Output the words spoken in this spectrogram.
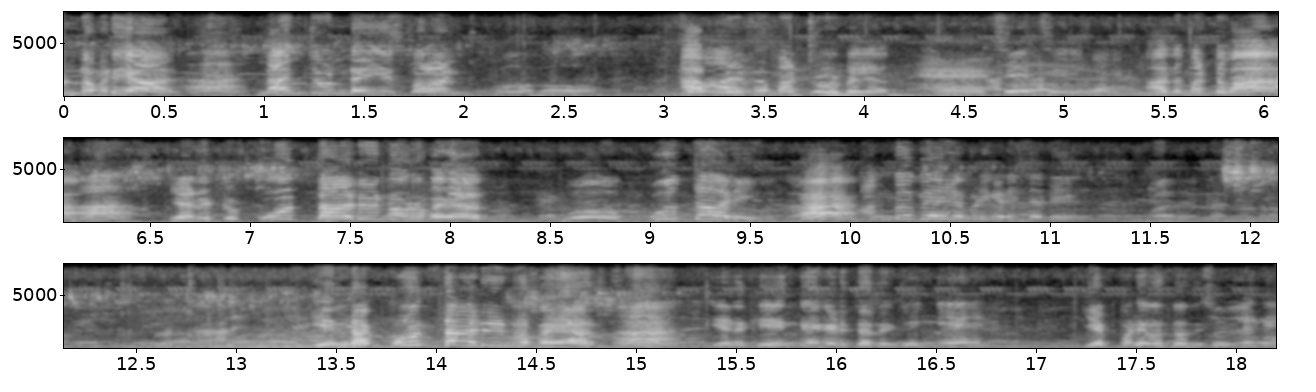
உண்டபடியால். நஞ்சு உண்ட ஈஸ்வரன் அப்படின்னு மற்றொரு பெயர். சரி அது மட்டுமா. எனக்கு கூத்தாடுன்னு ஒரு பெயர். கூத்தாடி. அந்த பேர் எப்படி கிடைச்சது இந்த கூத்தாடி என்ற பெயர் எனக்கு எங்கே கிடைத்தது? எங்கே? எப்படி வந்தது? சொல்லுங்க.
